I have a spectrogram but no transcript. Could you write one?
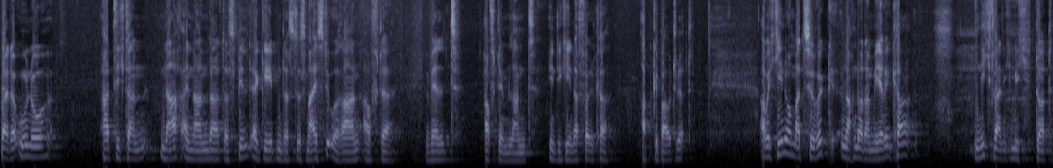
bei der UNO hat sich dann nacheinander das Bild ergeben, dass das meiste Uran auf der Welt, auf dem Land indigener Völker abgebaut wird. Aber ich gehe nochmal zurück nach Nordamerika, nicht weil ich mich dort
